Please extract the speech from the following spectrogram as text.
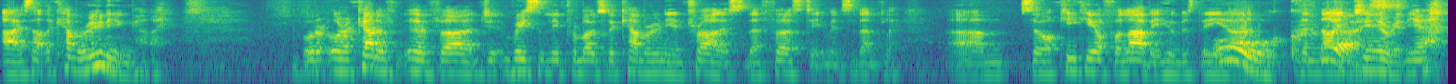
ah, is that the Cameroonian guy? Or, or kind of have uh, recently promoted a Cameroonian trialist to their first team, incidentally. Um, so Okiki Afolabi, who was the Oh, uh, the Nigerian, yeah,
